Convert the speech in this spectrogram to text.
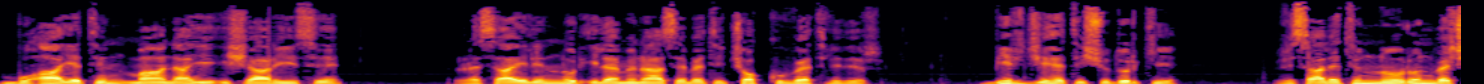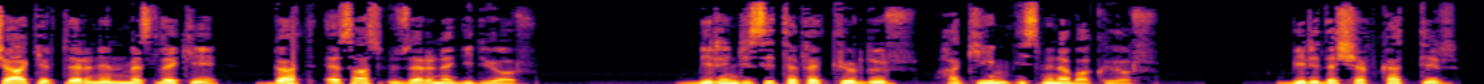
Bu ayetin manayı işarisi Resailin Nur ile münasebeti çok kuvvetlidir. Bir ciheti şudur ki Risaletin Nur'un ve şakirtlerinin mesleki dört esas üzerine gidiyor. Birincisi tefekkürdür, hakim ismine bakıyor. Biri de şefkattir,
